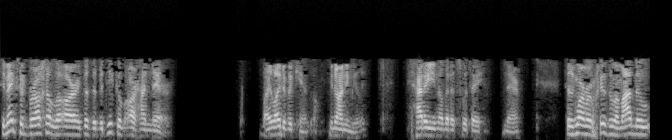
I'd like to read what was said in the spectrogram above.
he makes a bracha la'ar, he does a bedik of ar haner. By light of a candle. You know, immediately. How do you know that it's with a ner? Says more Lamadnu,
